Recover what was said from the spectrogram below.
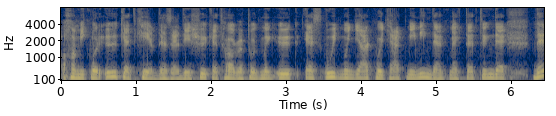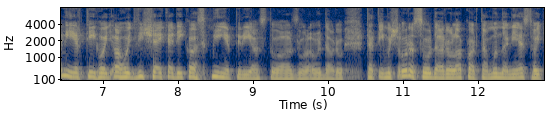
Ha amikor őket kérdezed, és őket hallgatod meg, ők ezt úgy mondják, hogy hát mi mindent megtettünk, de nem érti, hogy ahogy viselkedik, az miért riasztó az oldalról. Tehát én most orosz oldalról akartam mondani ezt, hogy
